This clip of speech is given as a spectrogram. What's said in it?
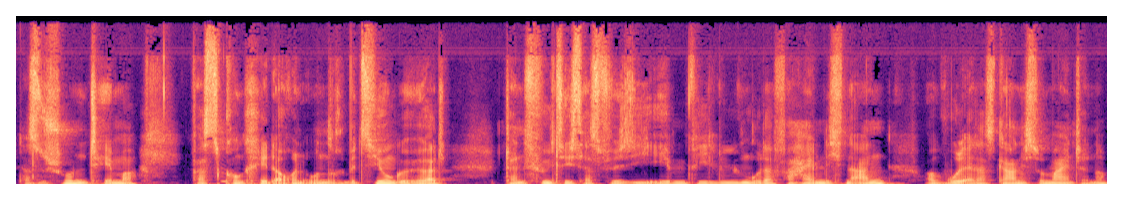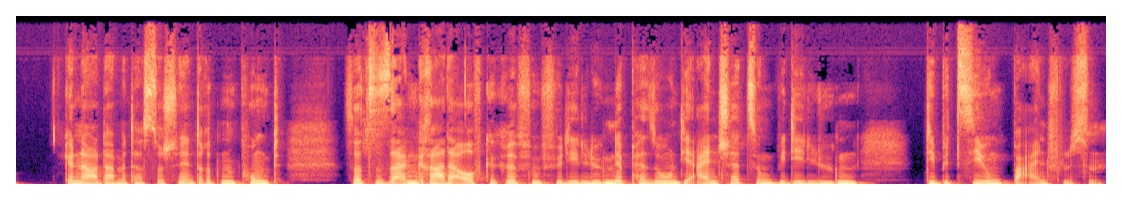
das ist schon ein Thema, was konkret auch in unsere Beziehung gehört, dann fühlt sich das für sie eben wie Lügen oder Verheimlichen an, obwohl er das gar nicht so meinte, ne? Genau, damit hast du schon den dritten Punkt sozusagen gerade aufgegriffen für die lügende Person, die Einschätzung, wie die Lügen die Beziehung beeinflussen.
